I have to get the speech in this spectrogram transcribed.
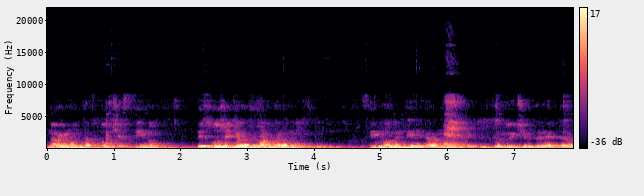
на ремонт авто в частину, де служить Ярослав Тараневський, син Валентини Тараневської, керуючого директора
